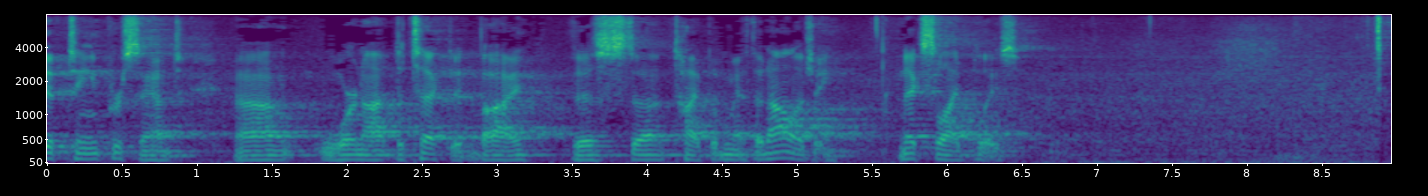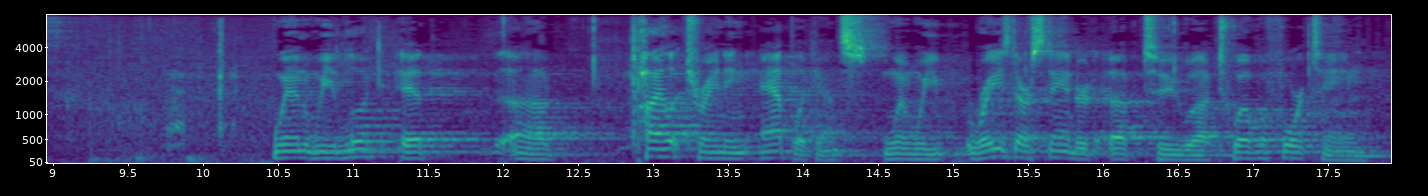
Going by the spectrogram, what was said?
15% uh, were not detected by this uh, type of methodology. Next slide, please. When we look at uh, pilot training applicants, when we raised our standard up to uh, 12 or 14,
